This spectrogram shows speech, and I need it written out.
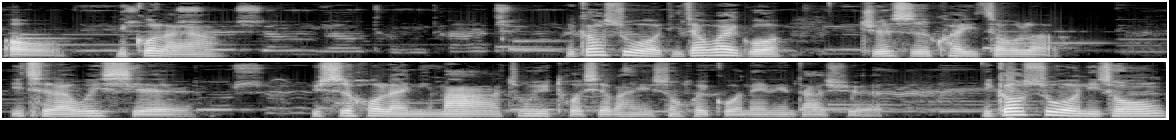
哦，你过来啊！你告诉我你在外国绝食快一周了，以此来威胁。于是后来，你妈终于妥协，把你送回国内念大学。你告诉我，你从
